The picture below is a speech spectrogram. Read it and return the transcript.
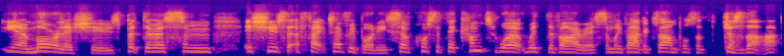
you know, moral issues, but there are some issues that affect everybody. So of course, if they come to work with the virus, and we've had examples of just that,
